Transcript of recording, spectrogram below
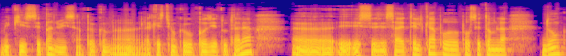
mais qui s'épanouissent, un peu comme euh, la question que vous posiez tout à l'heure. Euh, et, ça a été le cas pour, pour cet homme-là. Donc,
